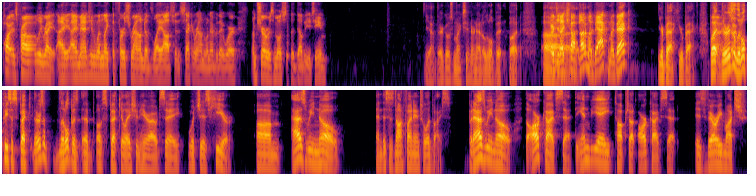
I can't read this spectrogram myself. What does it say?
part. It's probably right. I, I imagine when like the first round of layoffs or the second round, whenever they were, I'm sure it was most of the W team. yeah, there goes Mike's internet a little bit, but uh or did I chop out? of my back? Am I back? You're back. You're back. But right, there is a little piece of spec. There's a little bit of- speculation here, I would say, which is here. Um, as we know, and this is not financial advice, but as we know, The archive set, the NBA Top Shot archive set, is very much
